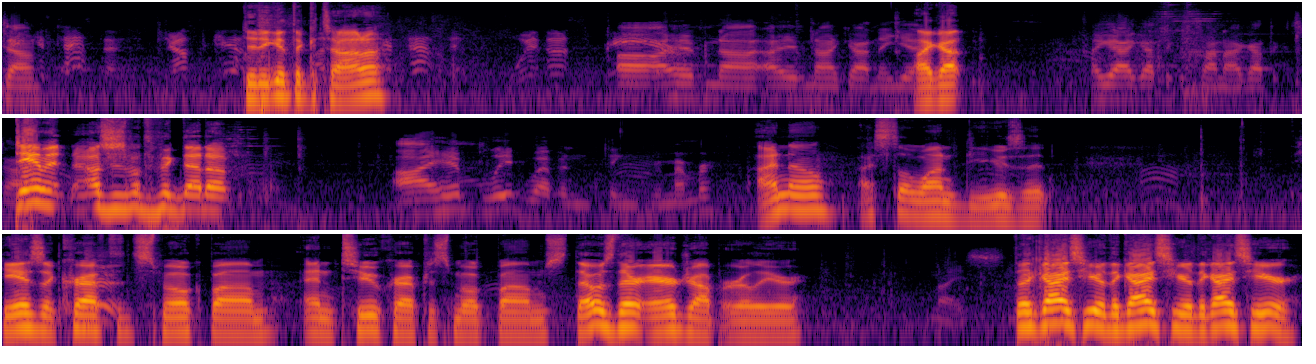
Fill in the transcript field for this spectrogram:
Down. Did he get the katana? Uh, I have not. I have not gotten it yet. I got. I got, I got the katana. I got the katana. Damn it! I was just about to pick that up. I have blade weapon thing. Remember? I know. I still wanted to use it. He has a crafted smoke bomb and two crafted smoke bombs. That was their airdrop earlier. Nice. The guy's here. The guy's here. The guy's here.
